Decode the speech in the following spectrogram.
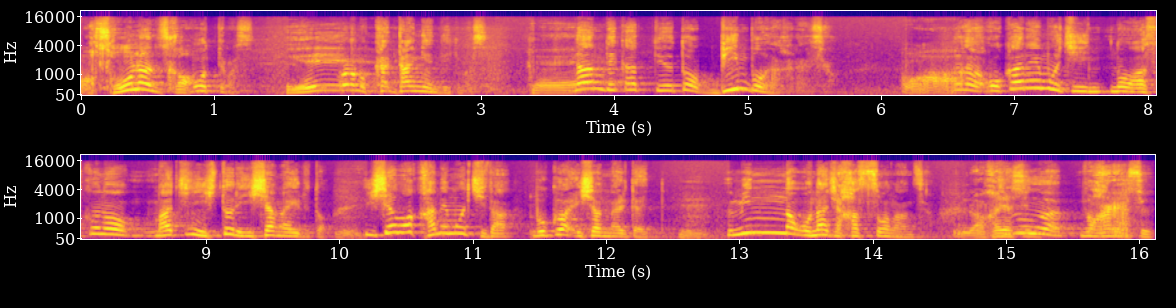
あそうなんですか。持ってます、ええこれはも断言できます。なんでかっていうと貧乏だからですよだからお金持ちのあそこの町に一人医者がいると、医者は金持ちだ。僕は医者になりたいって、みんな同じ発想なんですよ。わかりやすい。自分は分かりやすい。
